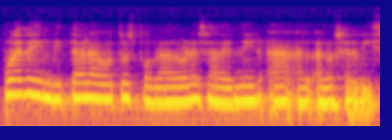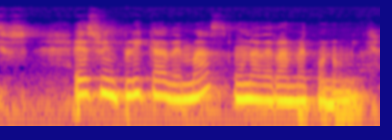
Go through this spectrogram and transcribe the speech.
puede invitar a otros pobladores a venir a los servicios. Eso implica además una derrama económica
